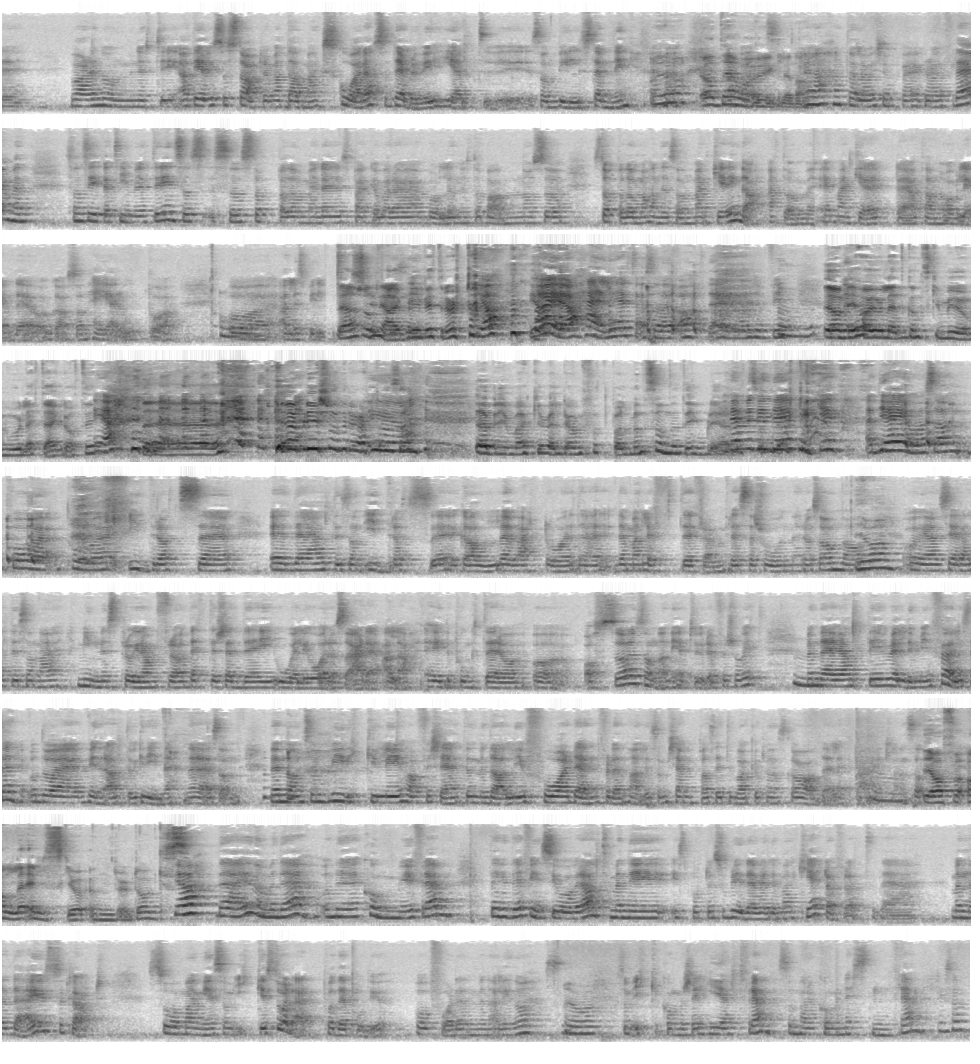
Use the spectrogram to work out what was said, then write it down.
var det noen minutter i- ja, Delvis så starter det med at Danmark scora, så det ble vi helt eh, sånn vill stemning. Ah, ja. ja, det var jo hyggelig, da. Ja, at alle var kjempeglade for det. Men sånn ca. ti minutter inn så, så stoppa de, eller sparka bare bollen ut av banen. Og så stoppa de og hadde en sånn markering, da. At de markerte at han overlevde og ga sånn heiarop. Og, og alle spill. Det er sånn jeg blir litt rørt, da. Ja, ja, ja, herlighet. Altså, å, det var kjempefint. Ja, vi har jo ledd ganske mye om hvor lett jeg gråter. Ja. Det, jeg blir sånn rørt, altså. Jeg bryr meg ikke veldig om fotball, men sånne ting blir jeg Nei, men det er det jeg tenker. At jeg er jo sånn på, på idretts... eh, Det er alltid sånn idrettsgalle hvert år der, der man løfter frem prestasjoner og sånn. Og, Ja. og jeg ser alltid sånne minnesprogram fra 'dette skjedde i OL i år', og så er det alle høydepunkter, og, og også sånne nedturer, for så vidt. Men det er jo alltid veldig mye følelser, og da er- begynner jeg alltid å grine. Når det er sånn Det er noen som virkelig har fortjent en medalje, får den, for den har liksom kjempa seg tilbake fra en skade, eller et eller annet sånt. ja, for alle elsker jo underdogs. Ja, det er jo noe med det, og det kommer mye frem. Det, det fins jo overalt, men i, i sporten så blir det veldig markert. Da, for at det, men det er jo så klart så mange som ikke står der på det podiet og får den medaljen nå. Som, Ja. som ikke kommer seg helt frem, som bare kommer nesten frem, liksom.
